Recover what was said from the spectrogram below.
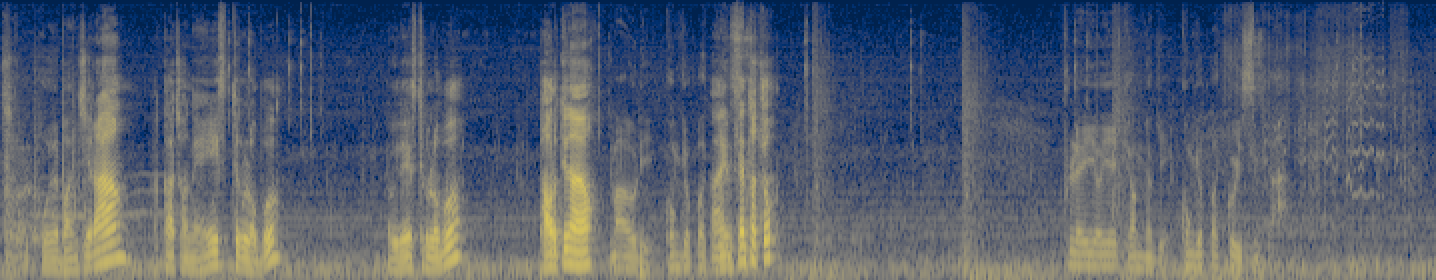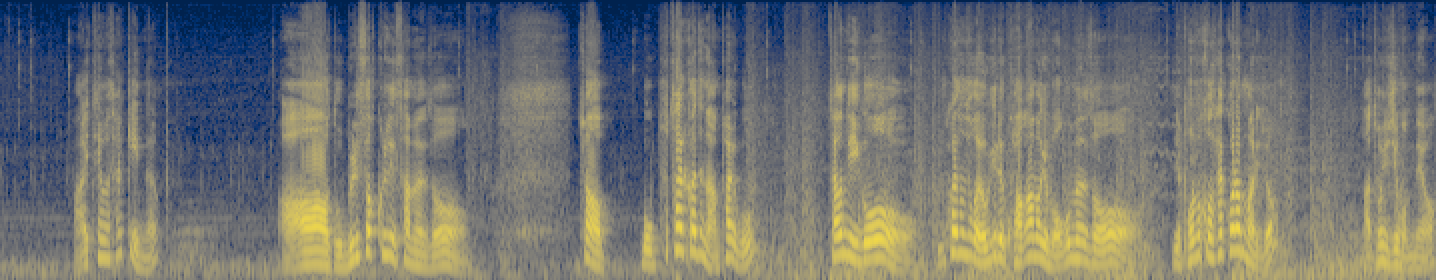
자, 보헤 반지랑 아까 전에 에이스트 글러브 여기도 에이스트 글러브 바로 뛰나요? 마을이 아니면. 센터 쪽? 플레이어의 병력이 공격받고 있습니다. 아이템을 살게 있나요? 아 노빌 서클릿 사면서 자뭐 포탈까지는 안 팔고 자 근데 이거 루카 선수가 여기를 과감하게 먹으면서 이제 버서커 살 거란 말이죠? 아 돈이 지금 없네요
